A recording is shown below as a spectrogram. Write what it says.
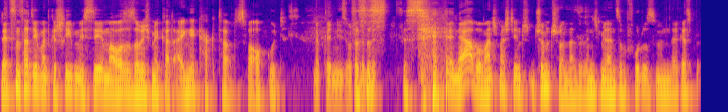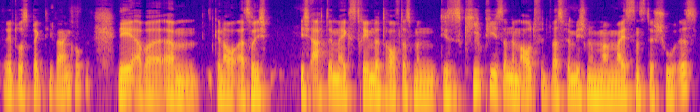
Letztens hat jemand geschrieben, ich sehe immer aus, als ob ich mir gerade eingekackt habe. Das war auch gut. Okay, nie so das schlimm. Ist, das, ja, aber manchmal stehen, stimmt schon. Also wenn ich mir dann so Fotos in der Retrospektive angucke. Nee, aber ähm, genau, also ich, ich achte immer extrem darauf, dass man dieses Keypiece an einem Outfit, was für mich nun mal meistens der Schuh ist,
